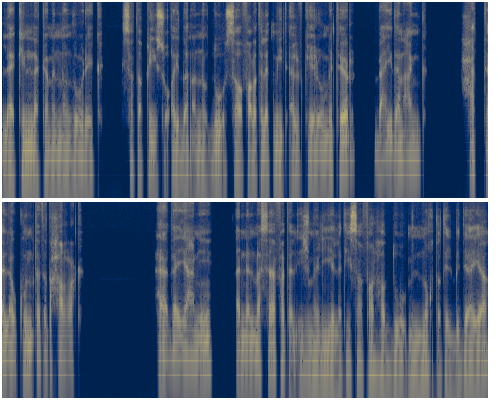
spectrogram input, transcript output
لكنك من منظورك ستقيس أيضا أن الضوء سافر 300 ألف كيلومتر بعيدا عنك حتى لو كنت تتحرك. هذا يعني أن المسافة الإجمالية التي سافرها الضوء من نقطة البداية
